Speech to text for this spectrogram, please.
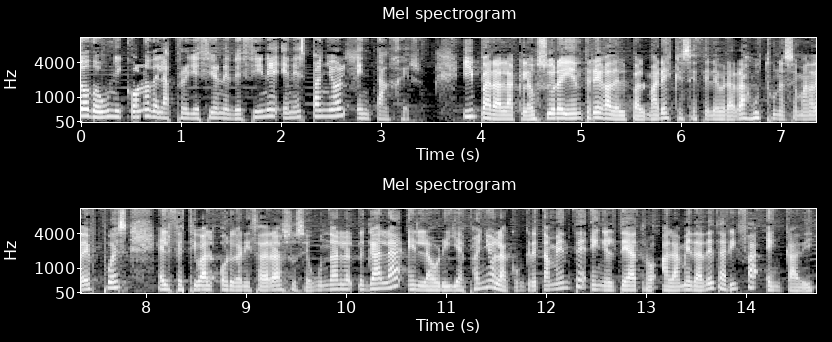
todo un icono de las proyecciones de cine en español en Tánger. Y para la clausura y entrega del palmarés que se celebrará justo una semana después, el festival organizará su segunda gala en la orilla española, concretamente en el Teatro Alameda de Tarifa en Cádiz.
